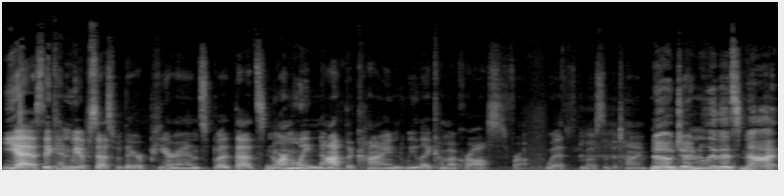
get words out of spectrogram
yes they can be obsessed with their appearance but that's normally not the kind we like come across from with most of the time No, generally that's not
